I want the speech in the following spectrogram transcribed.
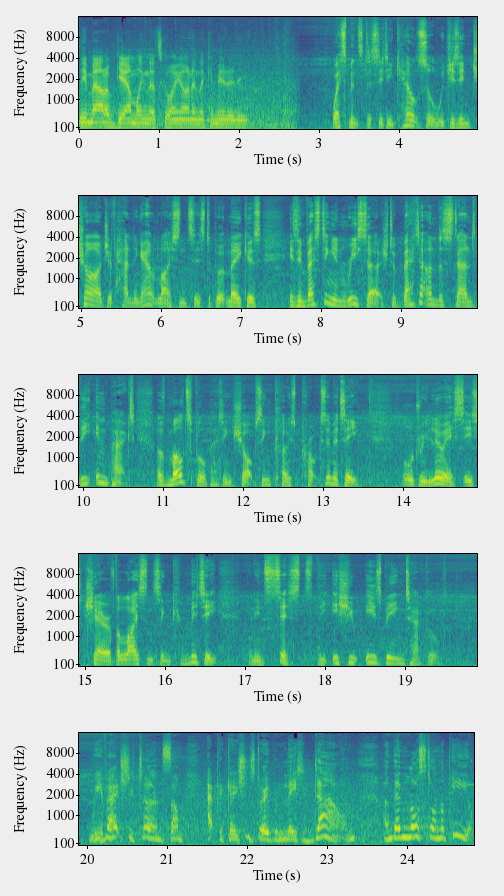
the amount of gambling that's going on in the community. Westminster City Council, which is in charge of handing out licences to bookmakers, is investing in research to better understand the impact of multiple betting shops in close proximity. Audrey Lewis is chair of the licensing committee and insists the issue is being tackled. We have actually turned some applications to open later down and then lost on appeal.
